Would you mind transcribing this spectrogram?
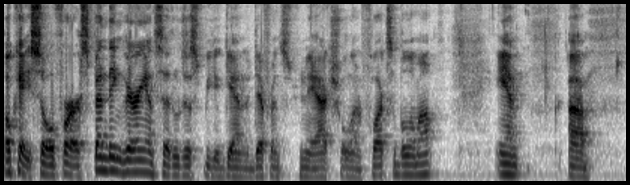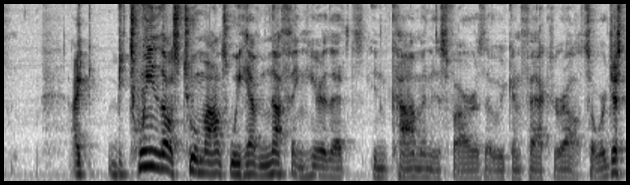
Okay, so for our spending variance, it'll just be, again, the difference between the actual and flexible amount. And uh, I, between those two amounts, we have nothing here that's in common as far as that we can factor out. So we're just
